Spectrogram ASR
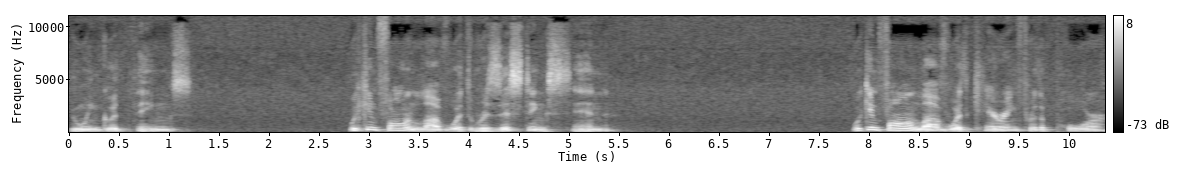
doing good things we can fall in love with resisting sin. We can fall in love with caring for the poor.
